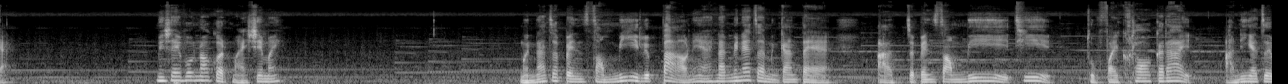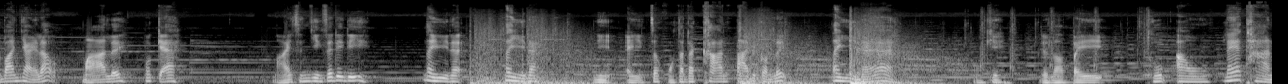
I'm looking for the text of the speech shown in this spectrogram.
อะ่ะ ไม่ใช่พวกนอกกฎหมายใช่ไหม เหมือนน่าจะเป็นซอมบี้หรือเปล่าเนี่ยนัทไม่แน่ใจเหมือนกันแต่ อาจจะเป็นซอมบี้ที่ถูกไฟคลอกก็ได้อ่านี่ไงเจอบ้านใหญ่แล้ว มาเลยพวกแกหมายฉันยิงซะดีๆนี่นะนี่นะนี่ไอเจ้าของธนาคารตายไปก่อนเลยนี่นะ โอเค เดี๋ยวเราไปทุบเอาแร่ถ่าน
